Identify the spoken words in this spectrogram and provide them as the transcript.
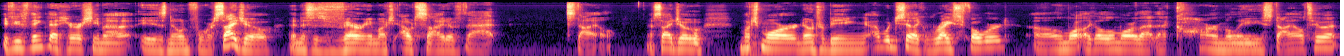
If you think that Hiroshima is known for Saijo, then this is very much outside of that style. Now, Saijo, much more known for being, would you say, like rice forward, uh, a little more like a little more of that that caramely style to it.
